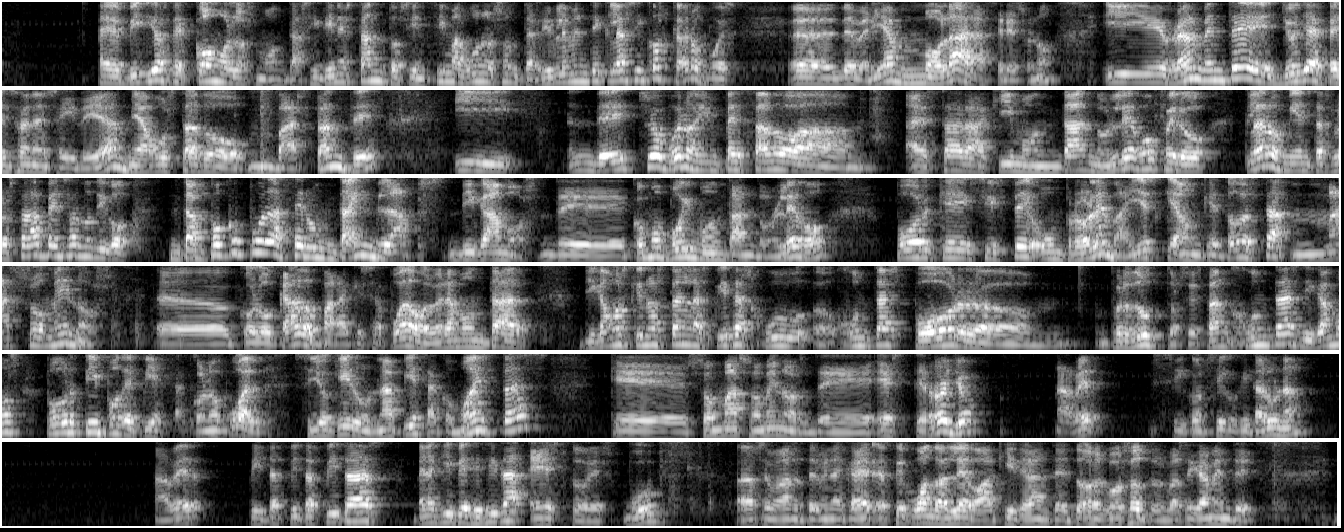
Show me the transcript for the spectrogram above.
eh, vídeos de cómo los montas. Si tienes tantos y encima algunos son terriblemente clásicos, claro, pues eh, debería molar hacer eso, ¿no? Y realmente yo ya he pensado en esa idea, me ha gustado bastante y de hecho, bueno, he empezado a, a, estar aquí montando un Lego, pero claro, mientras lo estaba pensando digo, tampoco puedo hacer un time-lapse, digamos, de cómo voy montando un Lego, porque existe un problema, y es que aunque todo está más o menos eh, colocado para que se pueda volver a montar, digamos que no están las piezas juntas por eh, productos, están juntas, digamos, por tipo de pieza. Con lo cual, si yo quiero una pieza como estas, que son más o menos de este rollo, a ver si consigo quitar una. A ver, pitas, pitas, pitas. Ven aquí, piececita. Esto es. Ups. Ahora se me van a terminar de caer. Estoy jugando al Lego aquí delante de todos vosotros, básicamente.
